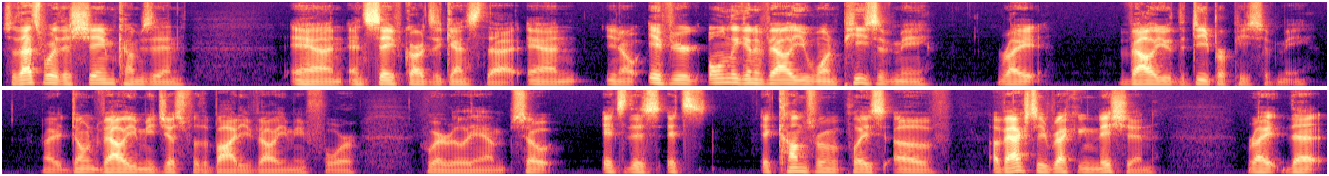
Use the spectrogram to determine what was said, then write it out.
So that's where the shame comes in and and safeguards against that. And you know, if you're only going to value one piece of me, right? Value the deeper piece of me, right? Don't value me just for the body, value me for who I really am. So it's this it's it comes from a place of of actually recognition, right? That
